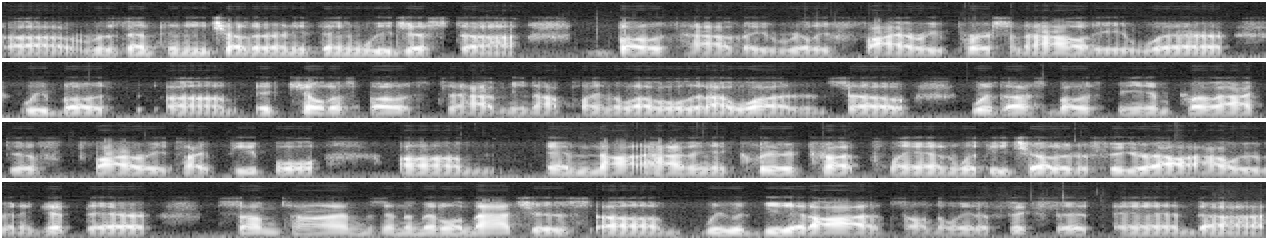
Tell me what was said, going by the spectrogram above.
uh, resenting each other or anything. We just uh, both have a really fiery personality where we both um, it killed us both to have me not playing the level that I was. And so with us both being proactive, fiery type people, um, and not having a clear cut plan with each other to figure out how we were going to get there, sometimes in the middle of matches, um, we would be at odds on the way to fix it. And, uh,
